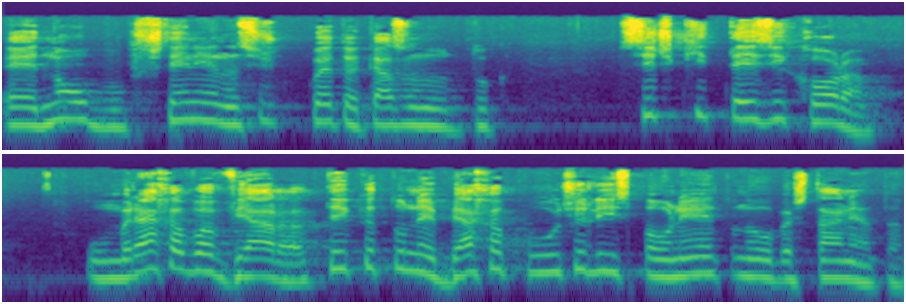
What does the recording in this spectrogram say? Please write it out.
е едно обобщение на всичко, което е казано до тук. Всички тези хора умряха във вяра, тъй като не бяха получили изпълнението на обещанията,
